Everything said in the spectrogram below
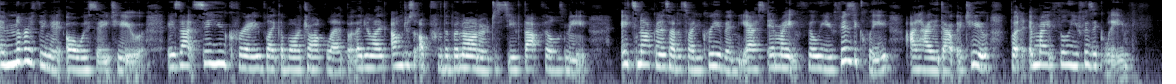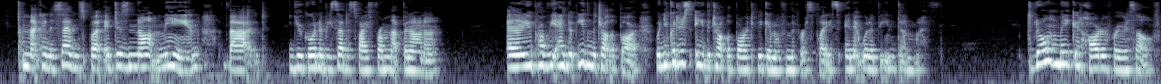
another thing I always say too is that say you crave like a bar of chocolate but then you're like I'm just up for the banana to see if that fills me it's not going to satisfy your craving yes it might fill you physically I highly doubt it too but it might fill you physically in that kind of sense but it does not mean that you're going to be satisfied from that banana and then you probably end up eating the chocolate bar when you could just eat the chocolate bar to begin with in the first place and it would have been done with don't make it harder for yourself.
